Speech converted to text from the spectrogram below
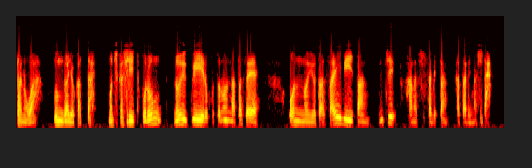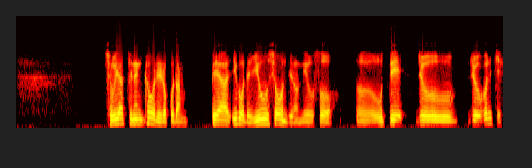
たのは運が良かった。難しいところを乗り越えることのなたせ、恩のゆたさいびいたんち話しさびたん語りました。昼夜知年香り六段、ペア以後で優勝時のニュースを打って、15日、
